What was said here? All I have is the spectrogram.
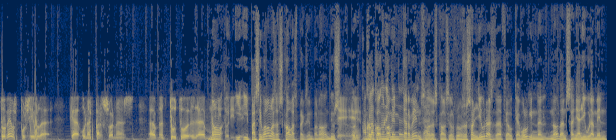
tu veus possible que unes persones eh, tu, tu, eh, No, i, i passa igual amb les escoles, per exemple, no? Dius, Sí. eh, com, com, com comunitat intervens les escoles? Si els professors són lliures de fer el que vulguin, no? d'ensenyar lliurement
